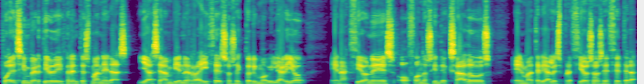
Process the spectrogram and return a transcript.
Puedes invertir de diferentes maneras, ya sean bienes raíces o sector inmobiliario, en acciones o fondos indexados, en materiales preciosos, etc.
